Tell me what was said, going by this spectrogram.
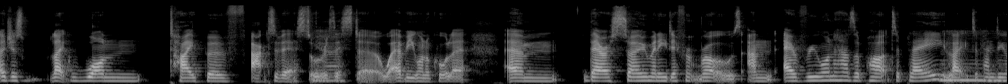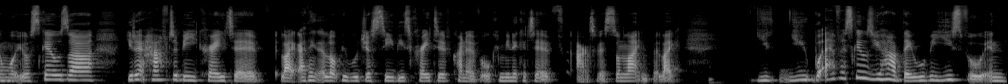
are just like one type of activist or Yeah. resistor or whatever you want to call it. Um, there are so many different roles and everyone has a part to play like depending on what your skills are you don't have to be creative like i think a lot of people just see these creative kind of or communicative activists online but like you you whatever skills you have they will be useful in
